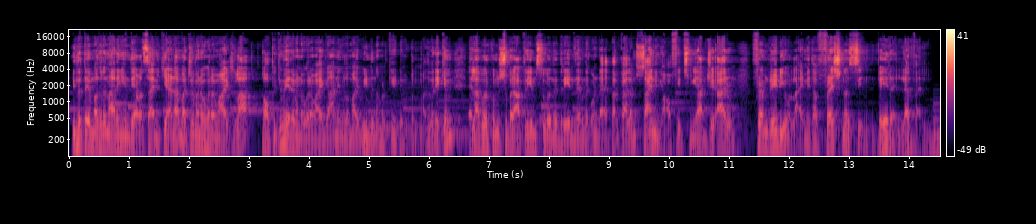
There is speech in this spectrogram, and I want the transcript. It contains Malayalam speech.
ഇന്നത്തെ മധുര നാരങ്ങ ഇന്ത്യ അവസാനിക്കുകയാണ്. മറ്റൊരു മനോഹരമായിട്ടുള്ള ടോപ്പിക്കും ഏറെ മനോഹരമായ ഗാനങ്ങളുമായി വീണ്ടും നമ്മൾ കേട്ടുമുട്ടും. അതുവരേക്കും എല്ലാവർക്കും ശുഭരാത്രിയും സുഖനിദ്രയും നേർന്നുകൊണ്ട് തൽക്കാലം signing off it's me R J Arun from radio life with a freshness in where a level.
